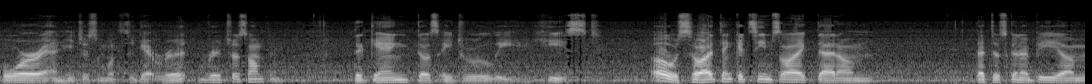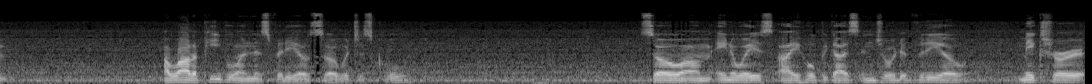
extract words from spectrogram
poor and he just wants to get ri- rich or something. The gang does a jewelry heist. Oh, so I think it seems like that um that there's gonna be um a lot of people in this video, so which is cool. So um anyways, I hope you guys enjoyed the video. Make sure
